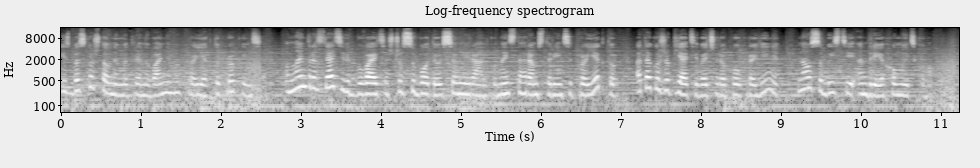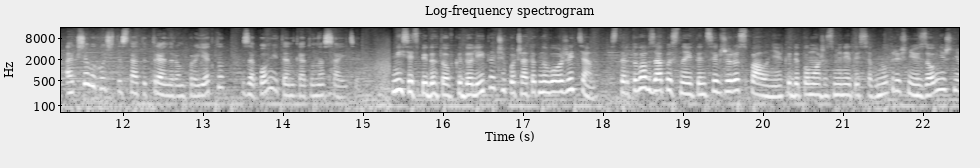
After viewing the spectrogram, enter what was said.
із безкоштовними тренуваннями проєкту Прокинься. Онлайн-трансляція відбувається щосуботи о 7 ранку на інстаграм-сторінці проєкту, а також о 5 вечора по Україні на особистій Андрія Хомицького. А якщо ви хочете стати тренером проєкту, заповнюйте анкету на сайті. Місяць підготовки до літа чи початок нового життя. Стартував запис на інтенсив жироспалення, який допоможе змінитися внутрішньо і зовнішньо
